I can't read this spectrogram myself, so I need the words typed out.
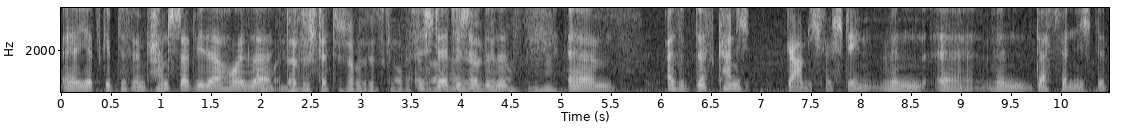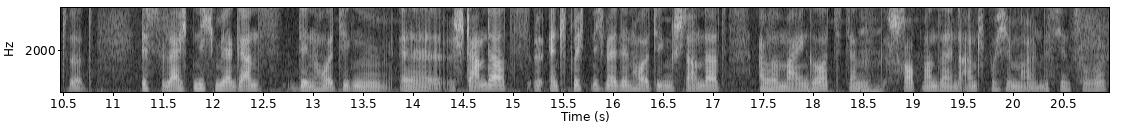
Äh, jetzt gibt es in Cannstatt wieder Häuser. Das ist städtischer Besitz, glaube ich. Sogar. Städtischer ja, ja, Besitz. Genau. Mhm. Ähm, also das kann ich gar nicht verstehen, wenn, äh, wenn das vernichtet wird. Ist vielleicht nicht mehr ganz den heutigen äh, Standards, entspricht nicht mehr den heutigen Standards, aber mein Gott, dann mhm. schraubt man seine Ansprüche mal ein bisschen zurück.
